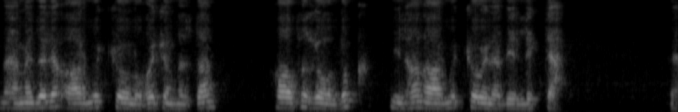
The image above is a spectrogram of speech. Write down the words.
Mehmet Ali Armutçoğlu hocamızdan hafız olduk. İlhan Armutçoğlu ile birlikte. E,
